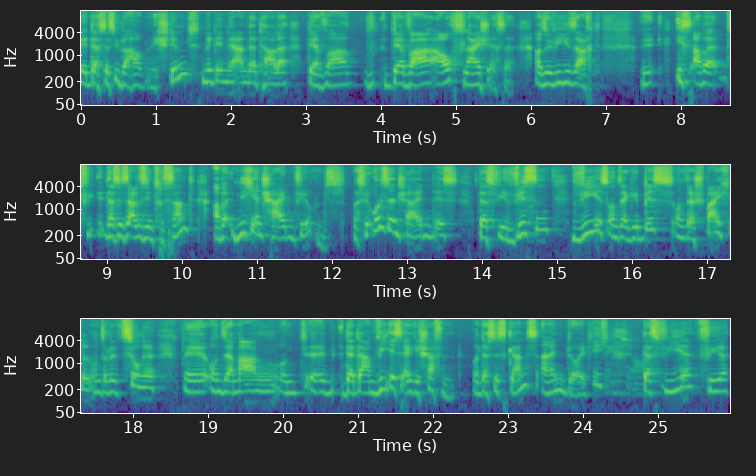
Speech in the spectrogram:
äh, dass es überhaupt nicht stimmt mit den Neandertaler. Der war, der war auch Fleischesser. Also wie gesagt, ist aber, das ist alles interessant, aber nicht entscheidend für uns. Was für uns entscheidend ist, dass wir wissen, wie ist unser Gebiss, unser Speichel, unsere Zunge, äh, unser Magen und äh, der Darm, wie ist er geschaffen? Und das ist ganz eindeutig, dass wir für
